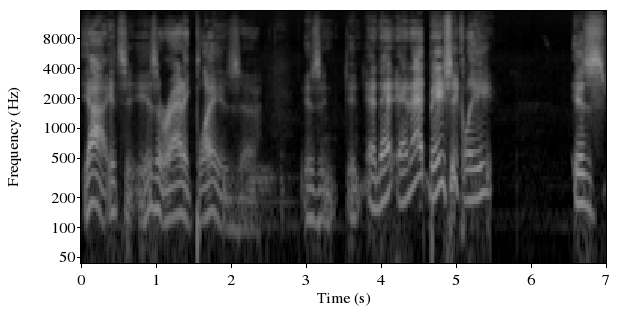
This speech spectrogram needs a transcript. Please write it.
yeah, it's his erratic play is uh, is in, in and that and that basically is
